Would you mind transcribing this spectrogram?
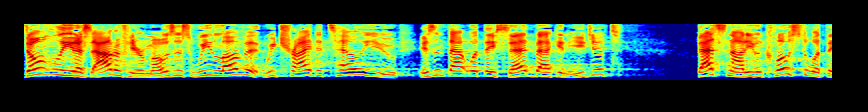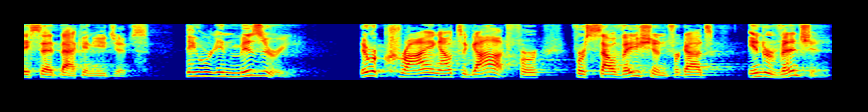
Don't lead us out of here, Moses. We love it. We tried to tell you. Isn't that what they said back in Egypt? That's not even close to what they said back in Egypt. They were in misery. They were crying out to God for, for salvation, for God's intervention.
